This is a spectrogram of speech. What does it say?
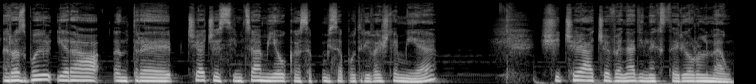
Războiul era între ceea ce simțeam eu că mi se potrivește mie și ceea ce venea din exteriorul meu.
